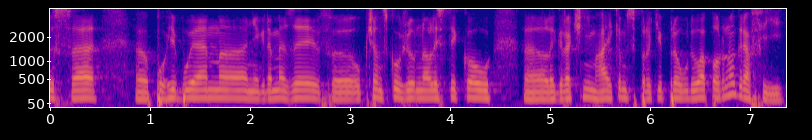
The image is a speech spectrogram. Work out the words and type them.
eh, se eh, pohybujeme někde mezi občanskou žurnalistikou, legračním hajkem z protiproudu a pornografií.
